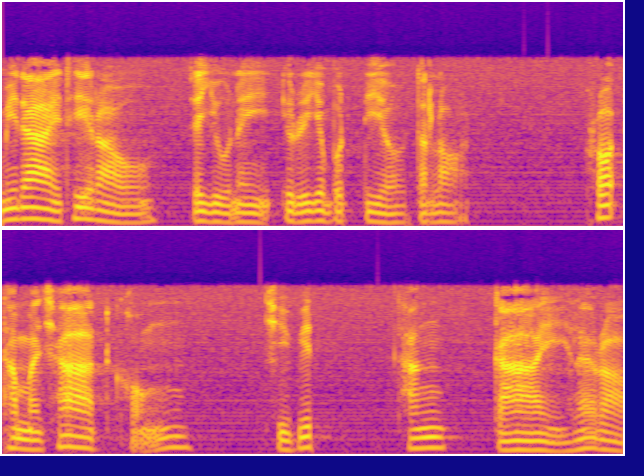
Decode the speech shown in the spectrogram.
ไม่ได้ที่เราจะอยู่ในอิริยาบถเดียวตลอด เพราะธรรมชาติของชีวิตทั้งกายและเรา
